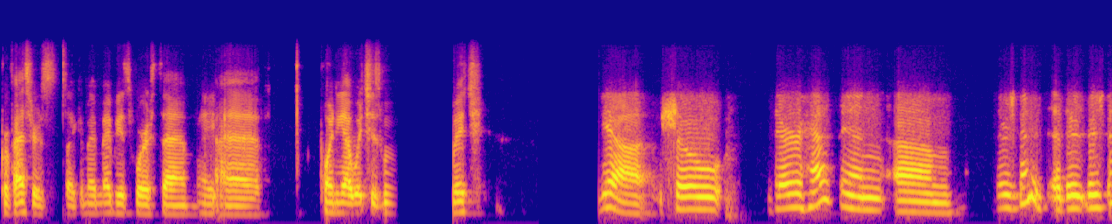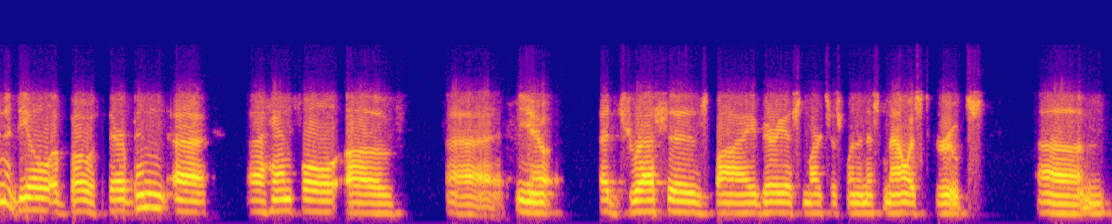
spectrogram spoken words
professors. Like maybe it's worth um, uh, pointing out which is which. Yeah. So there has been um, there's been a, there, has been a deal of both. There have been uh, a handful of uh, you know addresses by various Marxist Leninist Maoist groups, um,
